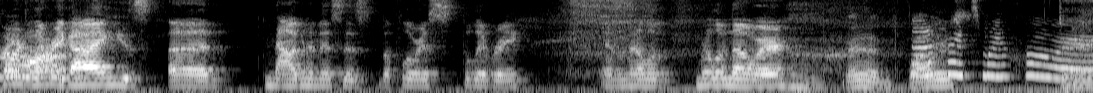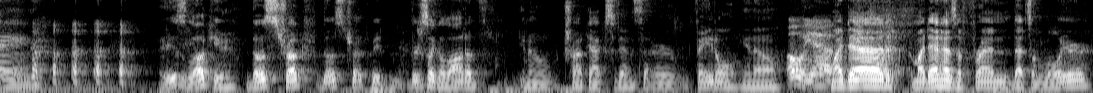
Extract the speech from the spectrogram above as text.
poor delivery guy. He's uh, now gonna miss his the florist delivery in the middle of middle of nowhere. Man, That flowers. hurts my heart. Dang. He's lucky. Those truck, those truck, there's like a lot of, you know, truck accidents that are fatal, you know. Oh yeah. My dad, my dad has a friend that's a lawyer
